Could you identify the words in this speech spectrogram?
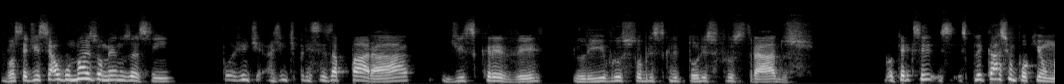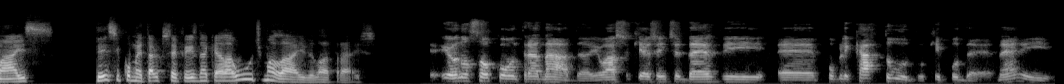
você disse algo mais ou menos assim: Pô, a, gente, a gente precisa parar de escrever livros sobre escritores frustrados eu queria que você explicasse um pouquinho mais desse comentário que você fez naquela última live lá atrás. Eu não sou contra nada. Eu acho que a gente deve é, publicar tudo que puder, né? E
